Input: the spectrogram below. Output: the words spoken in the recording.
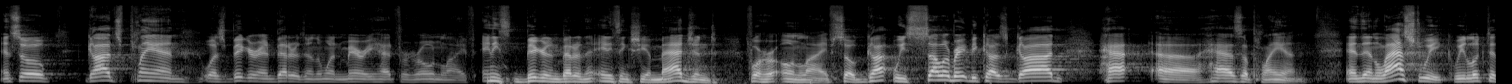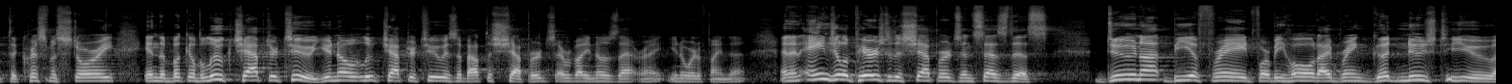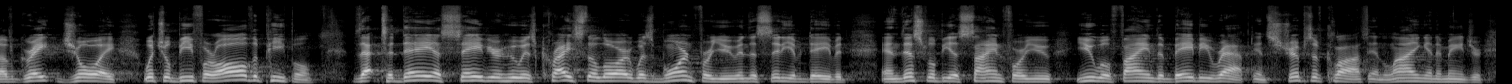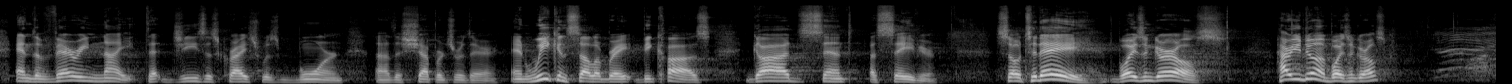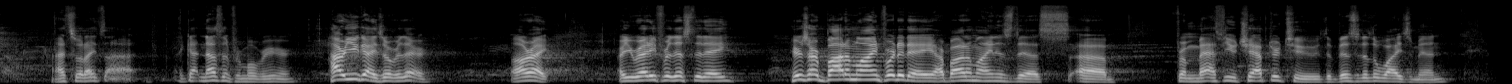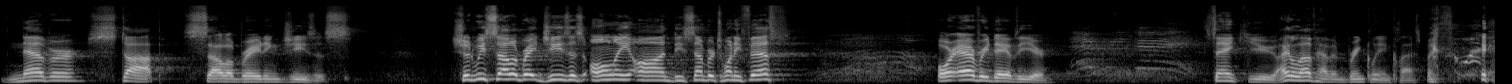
And so God's plan was bigger and better than the one Mary had for her own life. Any bigger and better than anything she imagined for her own life. So God, we celebrate because God ha, uh, has a plan. And then last week, we looked at the Christmas story in the book of Luke, chapter 2. You know, Luke chapter 2 is about the shepherds. Everybody knows that, right? You know where to find that. And an angel appears to the shepherds and says this do not be afraid, for behold, I bring good news to you of great joy, which will be for all the people, that today a Savior who is Christ the Lord was born for you in the city of David. And this will be a sign for you. You will find the baby wrapped in strips of cloth and lying in a manger. And the very night that Jesus Christ was born, uh, the shepherds were there. And we can celebrate because God sent a Savior. So today, boys and girls, how are you doing, boys and girls? That's what I thought. I got nothing from over here. How are you guys over there? All right. Are you ready for this today? Here's our bottom line for today. Our bottom line is this uh, from Matthew chapter 2, the visit of the wise men. Never stop celebrating Jesus. Should we celebrate Jesus only on December 25th? Or every day of the year? Thank you. I love having Brinkley in class, by the way.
